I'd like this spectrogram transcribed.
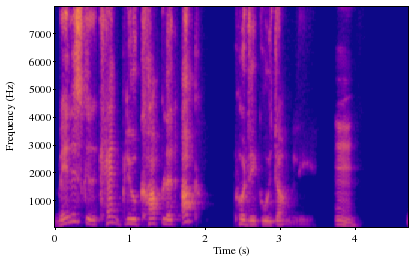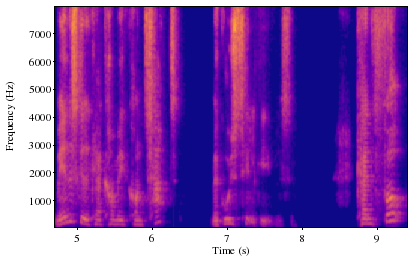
mennesket kan blive koblet op på det guddommelige. Mm. Mennesket kan komme i kontakt med Guds tilgivelse, kan få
